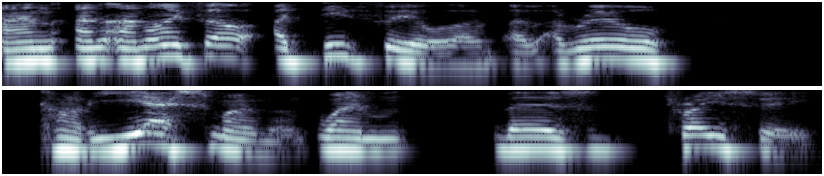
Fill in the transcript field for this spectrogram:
And and and I felt I did feel a, a, a real kind of yes moment when there's Tracy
